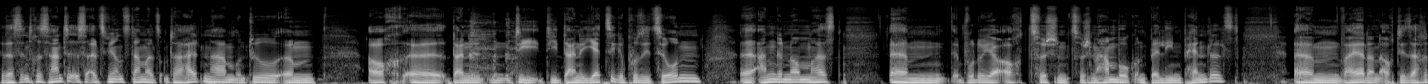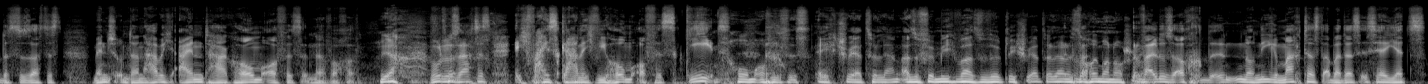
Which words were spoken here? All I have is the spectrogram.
Das Interessante ist, als wir uns damals unterhalten haben und du ähm, auch äh, deine, die, die, deine jetzige Position äh, angenommen hast, ähm, wo du ja auch zwischen, zwischen Hamburg und Berlin pendelst, ähm, war ja dann auch die Sache, dass du sagtest, Mensch, und dann habe ich einen Tag Homeoffice in der Woche. Ja. Wo du sagtest, ich weiß gar nicht, wie Homeoffice geht. Homeoffice ist echt schwer zu lernen. Also für mich war es wirklich schwer zu lernen, ist auch immer noch schwer. Weil du es auch äh, noch nie gemacht hast, aber das ist ja jetzt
